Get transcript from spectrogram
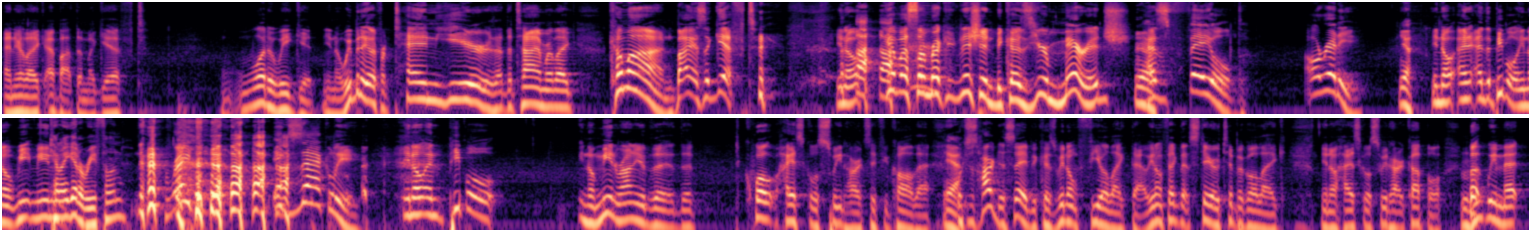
And you're like, I bought them a gift. What do we get? You know, we've been together for ten years. At the time, we're like, come on, buy us a gift. you know, give us some recognition because your marriage Yeah. has failed already. Yeah. You know, and, and the people, you know, me, me and Can I get a refund? right? exactly. You know, and people, you know, me and Ronnie are the the quote high school sweethearts, if you call that. Yeah. Which is hard to say because we don't feel like that. We don't feel like that stereotypical like you know high school sweetheart couple. Mm-hmm. But we met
